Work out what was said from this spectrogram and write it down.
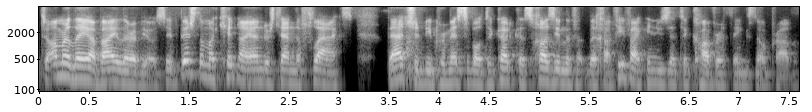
So, Amar Leah Abaye Rav Yosef. Bishlam Akidna, I understand the flax. That should be permissible to cut because Chazi Lechafif, I can use it to cover things, no problem.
